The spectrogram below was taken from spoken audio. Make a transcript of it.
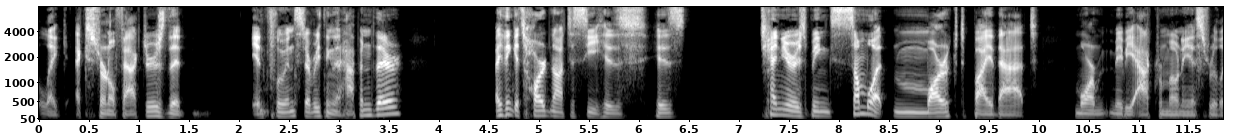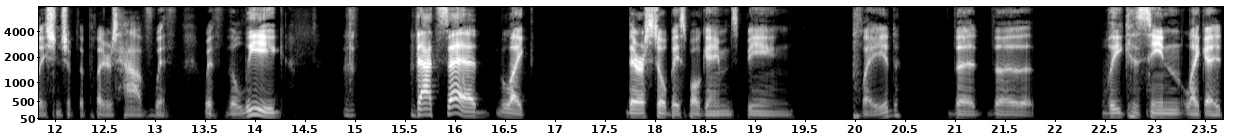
like external factors that influenced everything that happened there, I think it's hard not to see his his tenure as being somewhat marked by that more maybe acrimonious relationship that players have with with the league. Th- that said, like there are still baseball games being played. The the league has seen like a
